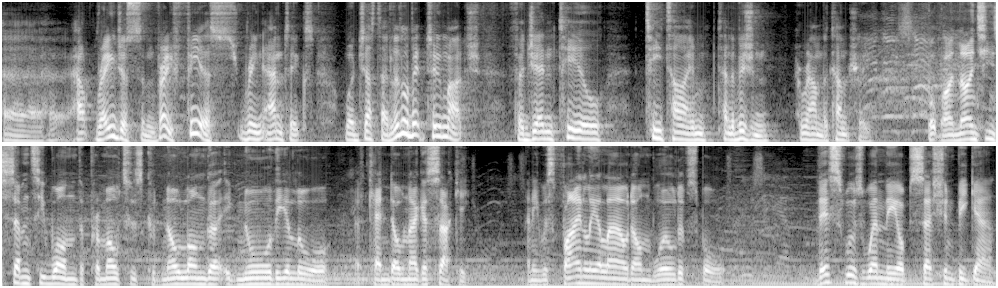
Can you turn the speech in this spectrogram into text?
uh, outrageous and very fierce ring antics were just a little bit too much for genteel tea time television around the country. But by 1971, the promoters could no longer ignore the allure of Kendo Nagasaki, and he was finally allowed on World of Sport. This was when the obsession began.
